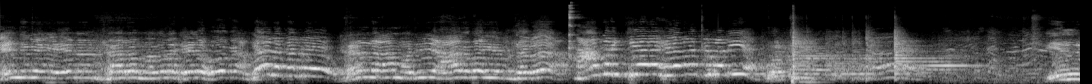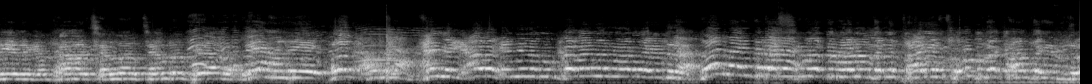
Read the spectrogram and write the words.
ಹೆಣ್ಣಿಗೆ ಏನಂತಾರ ಮೊದಲ ಹೇಳಿ ಹೋಗ. ಹೇಳಕಂದ್ರೆ ಗಂಡ ಮದುವೆ ಆಗದ ಇದ್ದರ ಇಂದ್ರಿಯನ ಚಂದ ಚಂದ್ರ? ಹೌದಲ್ಲ? ಹಂಗ ಯಾವ ಹೆಣ್ಣಿನ ಮುಖವನ್ನು ನೋಡ್ತಾ ಇದ್ರ ನೋಡ್ತಾ ಇದ್ರ ನೋಡಿದ್ರೆ ತಾಯಿಯ ಸ್ವರೂಪದ ಕಾಣ್ತಾ ಇದ್ರ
